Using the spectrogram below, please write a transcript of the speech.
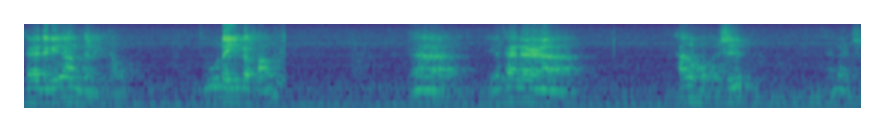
在这个院子里头租了一个房子，啊。也在那儿啊，摊伙食，在那儿吃，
